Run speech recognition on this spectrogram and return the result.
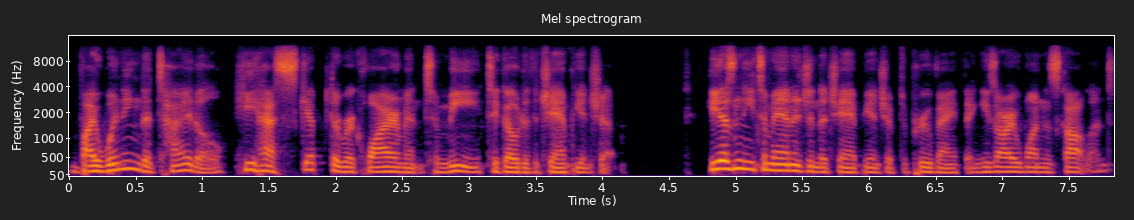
by winning the title, he has skipped the requirement to me to go to the championship. He doesn't need to manage in the championship to prove anything. He's already won in Scotland.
